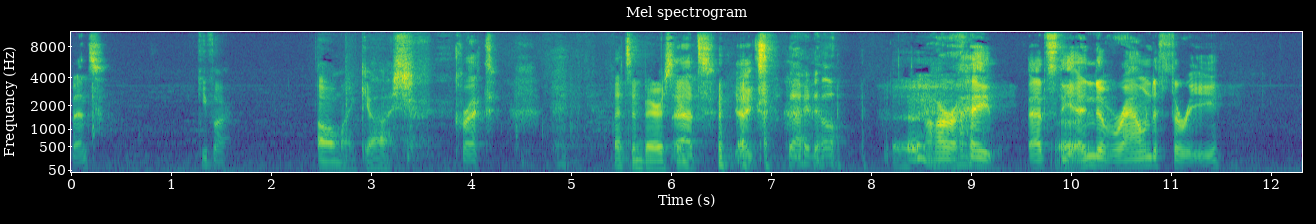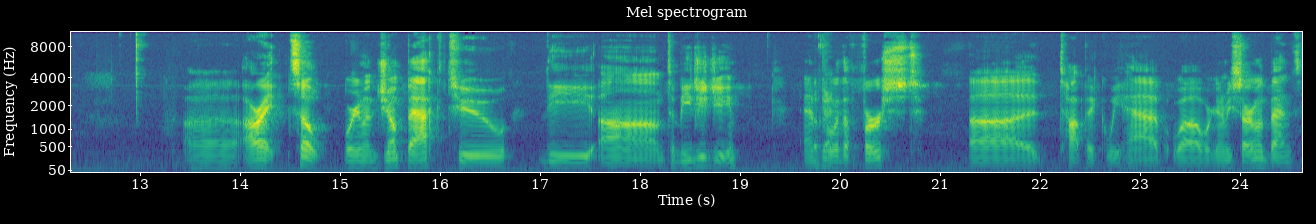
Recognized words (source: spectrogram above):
Ben's. Keyflower. Oh my gosh. Correct. That's embarrassing. That's yikes. I know. All right, that's the Uh. end of round three. Uh, all right, so we're gonna jump back to the um, to BGG, and Okay. for the first uh, topic we have, well, we're gonna be starting with Ben's.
